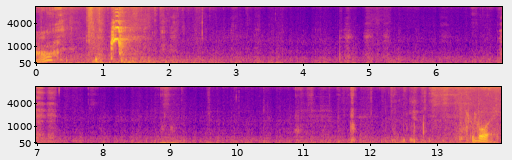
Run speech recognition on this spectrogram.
Ready? Good boy.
